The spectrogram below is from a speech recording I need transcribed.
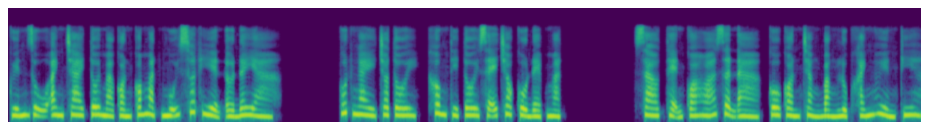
quyến rũ anh trai tôi mà còn có mặt mũi xuất hiện ở đây à. Cút ngay cho tôi, không thì tôi sẽ cho cô đẹp mặt. Sao thẹn quá hóa giận à, cô còn chẳng bằng Lục Khánh Huyền kia.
